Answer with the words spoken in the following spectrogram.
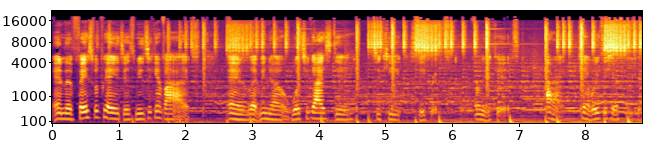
And the Facebook page is Music and Vibes. And let me know what you guys do to keep secrets from your kids. All right, can't wait to hear from you.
